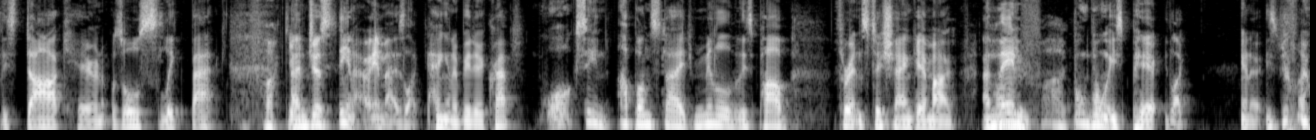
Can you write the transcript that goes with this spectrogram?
this dark hair, and it was all slicked back. Fuck yeah. And just you know, Emma's like hanging a bit of crap. Walks in up on stage, middle of this pub, threatens to shank Mo, and then fuck. boom, boom, his pair like. You know, he's like,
